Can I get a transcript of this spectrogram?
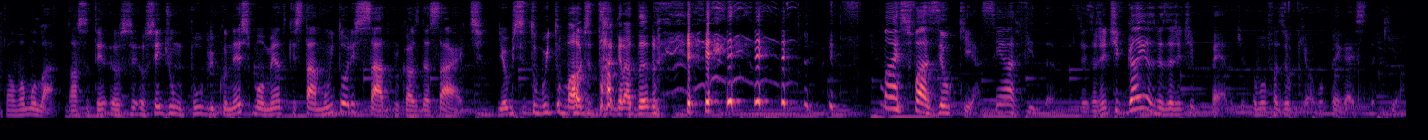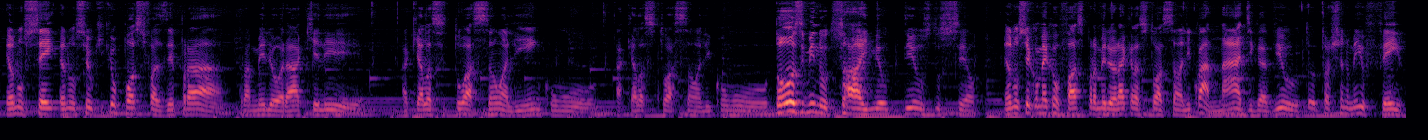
Então vamos lá. Nossa, eu, sei, de um público nesse momento que está muito oriçado por causa dessa arte. E eu me sinto muito mal de estar tá agradando eles. Mas fazer o que? Assim é a vida. Às vezes a gente ganha, às vezes a gente perde. Então vou fazer o que? Eu vou pegar esse daqui, ó. Eu não sei, eu não sei o que, que eu posso fazer pra, pra melhorar aquele aquela situação ali, hein, com aquela situação ali com o 12 minutos. Ai, meu Deus do céu. Eu não sei como é que eu faço pra melhorar aquela situação ali com a nádega, viu? Tô, tô achando meio feio.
